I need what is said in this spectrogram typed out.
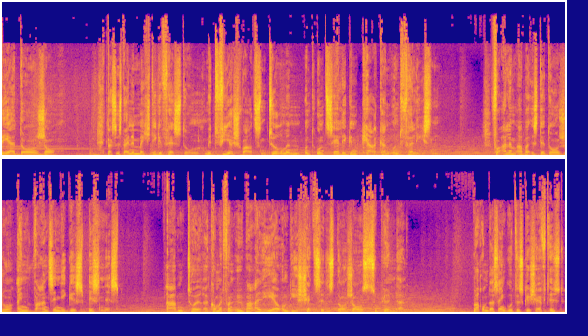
Der Donjon. Das ist eine mächtige Festung mit vier schwarzen Türmen und unzähligen Kerkern und Verließen. Vor allem aber ist der Donjon ein wahnsinniges Business. Abenteurer kommen von überall her, um die Schätze des Donjons zu plündern. Warum das ein gutes Geschäft ist?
